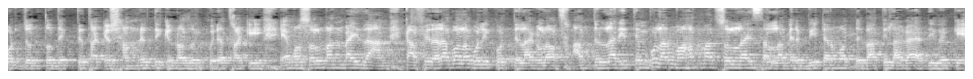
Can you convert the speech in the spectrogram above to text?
পর্যন্ত দেখতে থাকে, সামনের দিকে নজর করে থাকি। এ মুসলমান ভাইজান কাফেরা বলা বলি করতে লাগল। আবদুল্লাহ রিতিম বলার মোহাম্মদ সাল্লাহ সাল্লামের ভিটার মধ্যে বাতি লাগায় দিবে কে?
